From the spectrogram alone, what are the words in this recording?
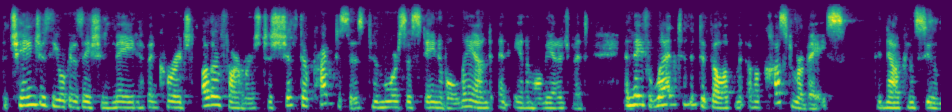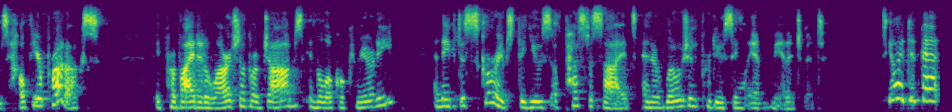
The changes the organization made have encouraged other farmers to shift their practices to more sustainable land and animal management, and they've led to the development of a customer base that now consumes healthier products. They've provided a large number of jobs in the local community, and they've discouraged the use of pesticides and erosion producing land management. See how I did that?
